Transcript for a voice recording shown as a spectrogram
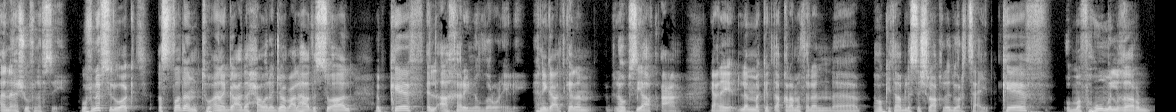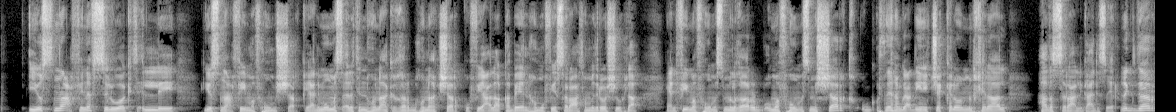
أنا أشوف نفسي وفي نفس الوقت اصطدمت وأنا قاعد أحاول أجاوب على هذا السؤال بكيف الآخرين ينظرون إلي. هني قاعد أتكلم له بسياق اعم. يعني لما كنت أقرأ مثلا آه، هو كتاب الاستشراق لإدوارد سعيد، كيف مفهوم الغرب يصنع في نفس الوقت اللي يصنع فيه مفهوم الشرق. يعني مو مسألة أن هناك غرب وهناك شرق وفي علاقة بينهم وفي صراعاتهم مدري وش لا. يعني في مفهوم اسم الغرب ومفهوم اسم الشرق واثنينهم قاعدين يتشكلون من خلال هذا الصراع اللي قاعد يصير. نقدر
